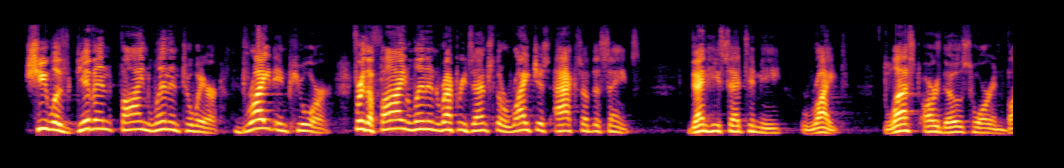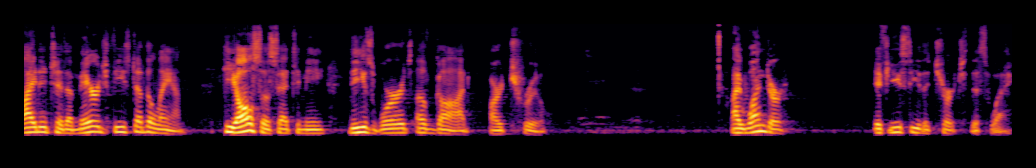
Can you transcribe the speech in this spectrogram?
She was given fine linen to wear, bright and pure, for the fine linen represents the righteous acts of the saints. Then he said to me, Write, blessed are those who are invited to the marriage feast of the Lamb. He also said to me, These words of God are true. I wonder if you see the church this way.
